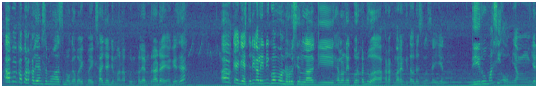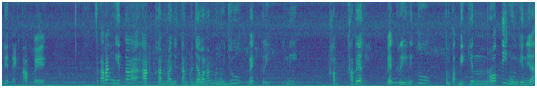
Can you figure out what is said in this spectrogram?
Apa kabar kalian semua? Semoga baik-baik saja di mana pun kalian berada ya guys ya Oke guys, jadi kali ini gue mau nerusin lagi Hello Network kedua Karena kemarin kita udah selesaiin. Di rumah si Om yang jadi TKP Sekarang kita akan melanjutkan perjalanan menuju bakery. Ini Kab- Kaberi. Bakery ini tuh tempat bikin roti mungkin ya?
